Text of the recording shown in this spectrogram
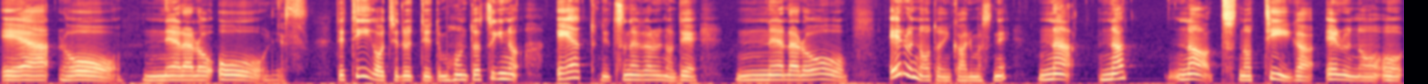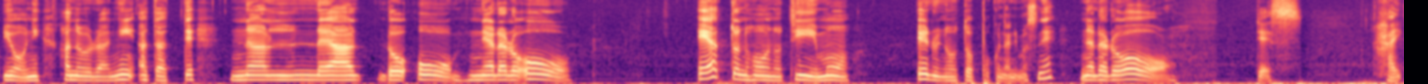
エアロー、ネラローです。で、t が落ちるって言っても、本当は次のエアットにつながるので、ネラロー、L の音に変わりますね。な、な、not の t が L のように歯の裏に当たって、ならろお、ならろお。エアットの方の t も L の音っぽくなりますね。ならろおです。はい。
